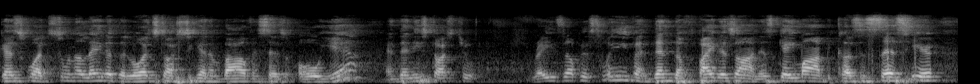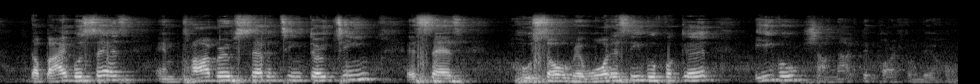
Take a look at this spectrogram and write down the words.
Guess what? Sooner or later, the Lord starts to get involved and says, Oh, yeah? And then he starts to raise up his sleeve, and then the fight is on. It's game on because it says here, the Bible says in Proverbs 17 13, it says, Whoso rewardeth evil for good, evil shall not depart from their home.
